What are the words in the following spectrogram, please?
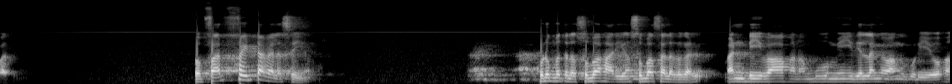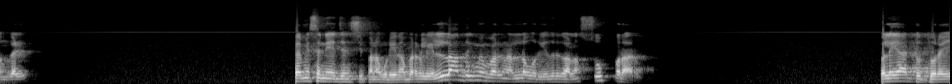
பாத்துங்க. இப்போ பர்ஃபெக்டா வேலை செய்யும். குடும்பத்தில் சுபகாரியம் சுப செலவுகள் வண்டி வாகனம் பூமி இது எல்லாமே வாங்கக்கூடிய யோகங்கள். கமிஷன் ஏஜென்சி பண்ணக்கூடிய நபர்கள் எல்லாத்துக்குமே பாருங்க நல்ல ஒரு எதிர்காலம் சூப்பராக இருக்கும். விளையாட்டுத்துறை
